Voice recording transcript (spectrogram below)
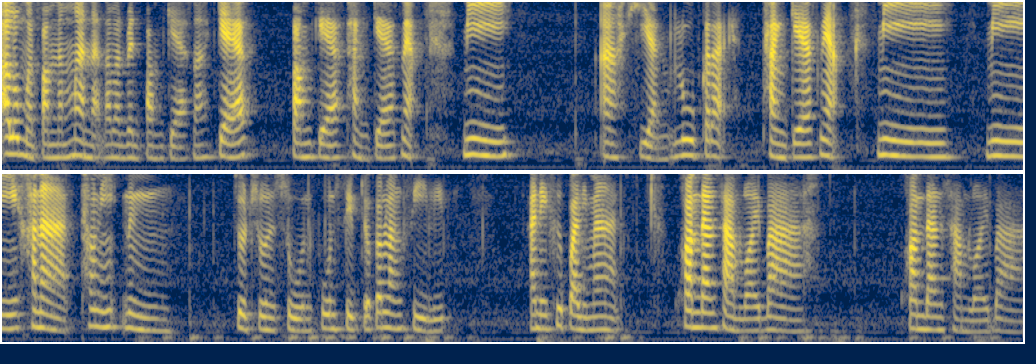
อารมณ์เหมือนปั๊มน้ำมันอะแต่มันเป็นปั๊มแก๊สนะแก๊สปั๊มแก๊สถังแก๊สเนี่ยมีอะเขียนรูปก็ได้ถังแก๊สเนี่ยมีมีขนาดเท่านี้หนึ่ง จุดศูนย์ศูนย์คูณสิบยกกำลังสี่ลิตร อันนี้คือปริมาตร ความดันสามร้อยบาร์ ความดันสามร้อยบาร์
